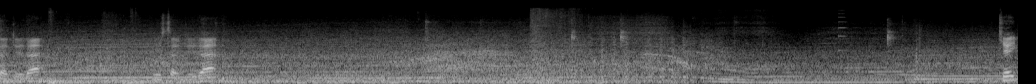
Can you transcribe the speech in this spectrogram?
don't do that. Please don't do that. Okay.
